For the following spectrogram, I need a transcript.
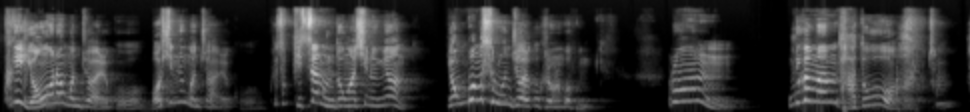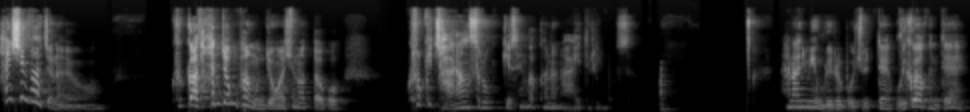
그게 영원한 건 줄 알고 멋있는 건 줄 알고 그래서 비싼 운동화 신으면 영광스러운 줄 알고 그러는 거 봅니다. 여러분 우리가만 봐도 참 한심하잖아요. 그깟 한정판 운동화 신었다고 그렇게 자랑스럽게 생각하는 아이들의 모습. 하나님이 우리를 보실 때 우리가 근데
